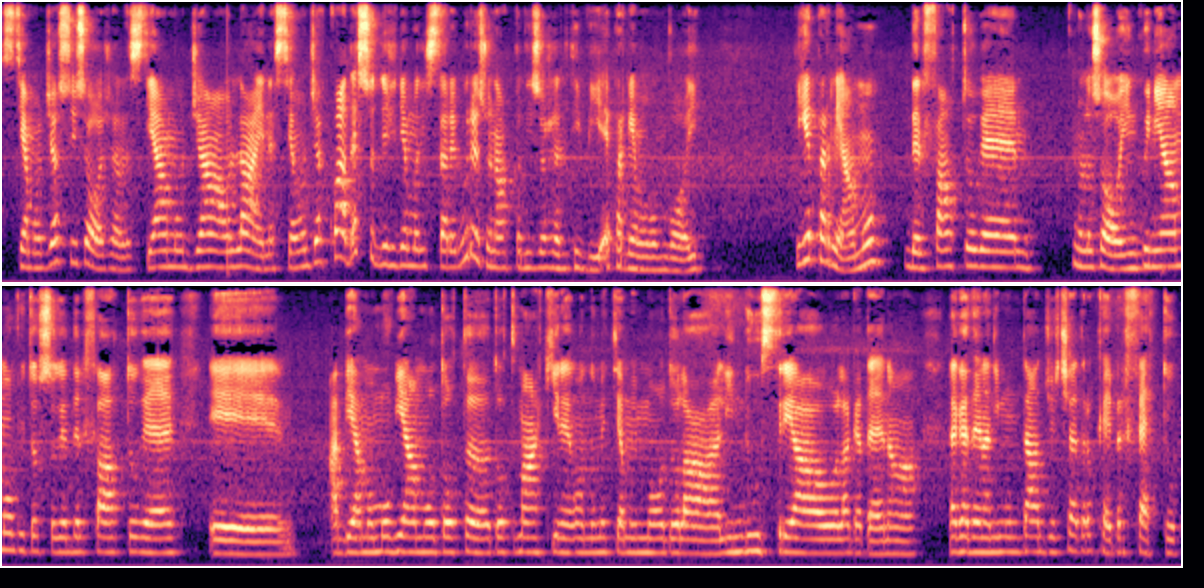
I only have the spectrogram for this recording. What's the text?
stiamo già sui social, stiamo già online, stiamo già qua, adesso decidiamo di stare pure su un'app di social TV e parliamo con voi. Di che parliamo? Del fatto che, non lo so, inquiniamo piuttosto che del fatto che eh, abbiamo, muoviamo tot, tot macchine quando mettiamo in moto la- l'industria o la catena, la catena di montaggio, eccetera. Ok, perfetto.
